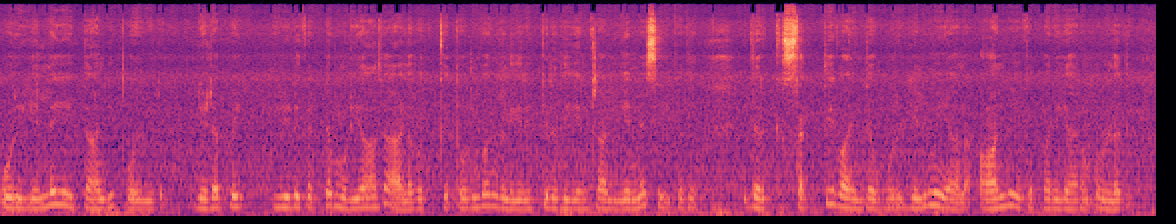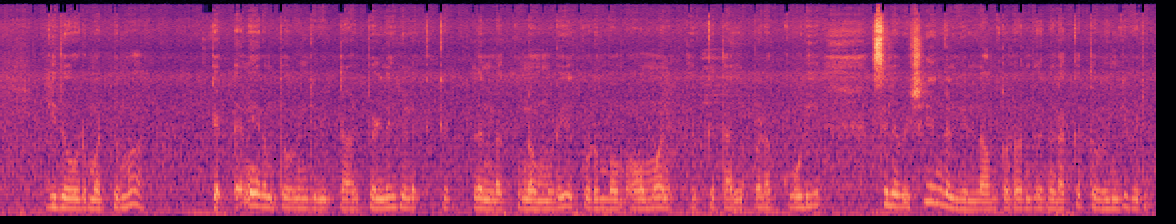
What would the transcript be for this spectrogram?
ஒரு எல்லையை தாண்டி போய்விடும். இழப்பை ஈடுகட்ட முடியாத அளவுக்கு துன்பங்கள் இருக்கிறது என்றால் என்ன செய்வது? இதற்கு சக்தி வாய்ந்த ஒரு எளிமையான ஆன்மீக பரிகாரம் உள்ளது. இதோடு மட்டுமா? கெட்ட நேரம் துவங்கிவிட்டால் பிள்ளைகளுக்கு கெட்டது நடக்கும். நம்முடைய குடும்பம் அவமானத்திற்கு தள்ளப்படக்கூடிய சில விஷயங்கள் எல்லாம் தொடர்ந்து நடக்க துவங்கிவிடும்.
